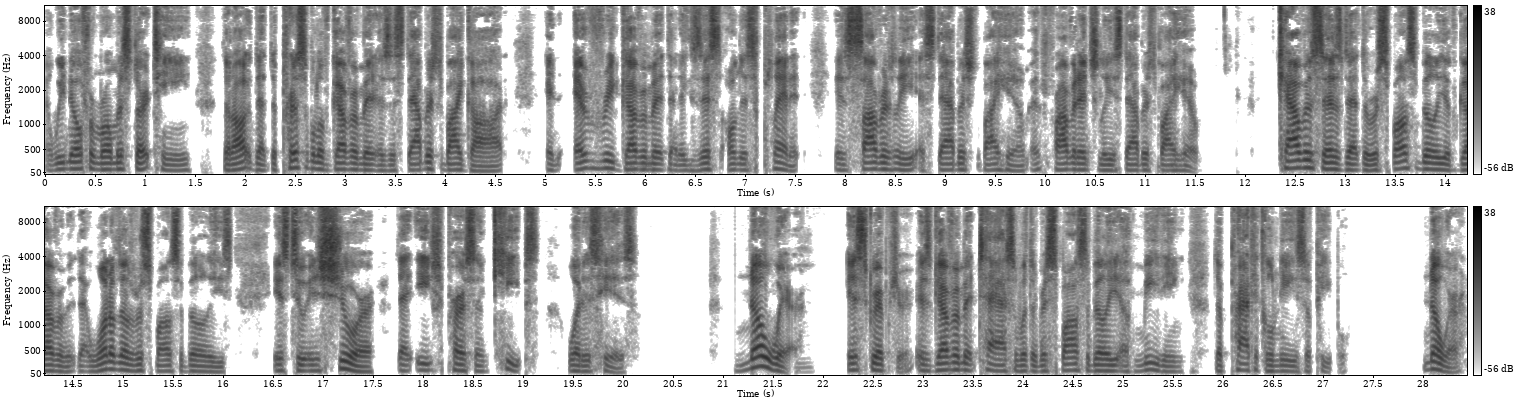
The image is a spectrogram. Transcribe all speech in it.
and we know from Romans 13 that all, that the principle of government is established by God, and every government that exists on this planet is sovereignly established by Him and providentially established by Him. Calvin says that the responsibility of government, that one of those responsibilities is to ensure that each person keeps what is his. Nowhere in Scripture is government tasked with the responsibility of meeting the practical needs of people. Nowhere.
